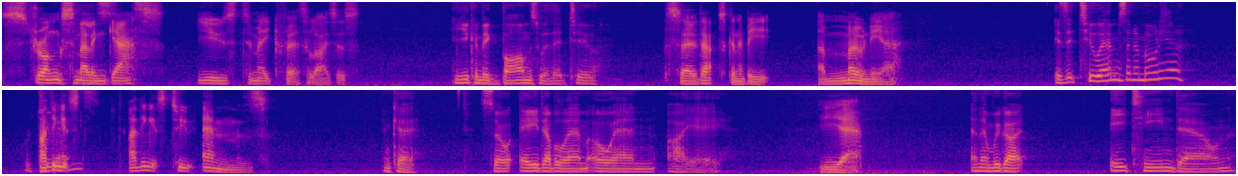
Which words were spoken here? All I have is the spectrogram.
strong smelling Yes. gas used to make fertilizers. You can make bombs with it too. So that's going to be ammonia. Is it two M's in ammonia? Or I think it's I think it's two M's. Okay. So A double M O N I A. Yeah. And then we got 18 down.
